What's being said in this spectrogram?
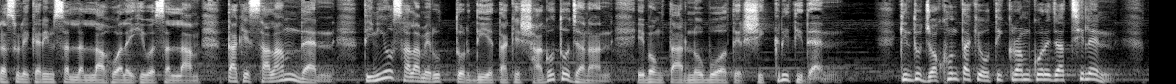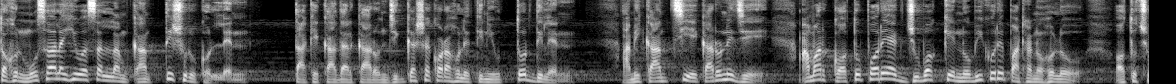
রাসুল করিম সাল্লাহু আলহি ওয়াসাল্লাম তাকে সালাম দেন, তিনিও সালামের উত্তর দিয়ে তাকে স্বাগত জানান এবং তার নবুয়তের স্বীকৃতি দেন। কিন্তু যখন তাকে অতিক্রম করে যাচ্ছিলেন, তখন মুসা আলহি ওয়াসাল্লাম কাঁদতে শুরু করলেন। তাকে কাদার কারণ জিজ্ঞাসা করা হলে তিনি উত্তর দিলেন আমি কাঁদছি এ কারণে যে আমার কত পরে এক যুবককে নবী করে পাঠানো হলো, অথচ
